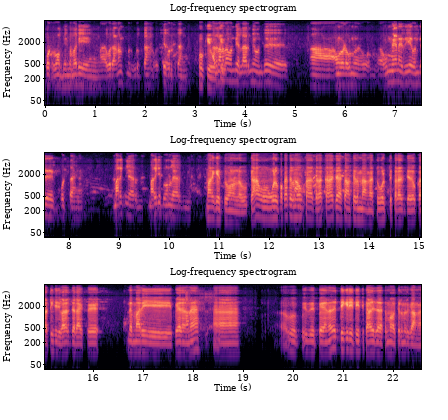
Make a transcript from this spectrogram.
போட்டுருவோம் அப்படின்ற மாதிரி ஒரு அனௌன்ஸ்மெண்ட் கொடுத்தாங்க ஃபர்ஸ்டே கொடுத்துட்டாங்க. அதனாலதான் வந்து எல்லாருமே வந்து அவங்களோட உண்மை உண்மையான இதையே வந்து கொடுத்தாங்க மறைக்கல யாருமே மறைக்க தோணல யாருக்குமே. மறைக்க தோணல ஓகே ஆனா உங்களுக்கு பக்கத்துல இருந்தும் கலர் ஜெராக்ஸ் வச்சிருந்தாங்க. டுவெல்த் கலர் ஏதோ டீச்சர் கலர் ஜெராக்ஸ். இந்த மாதிரி பேர் என்ன? இது இப்ப என்னது? டிகிரி டீச்சர் கலர் ஜெராக்ஸ் வச்சிருந்திருக்காங்க.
